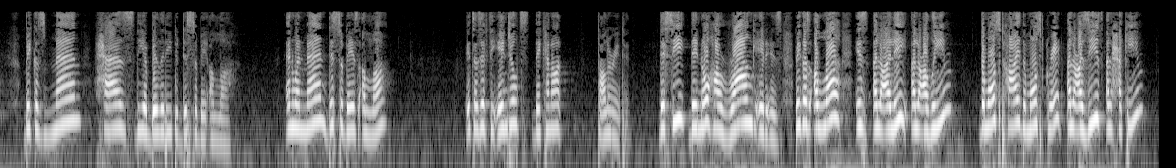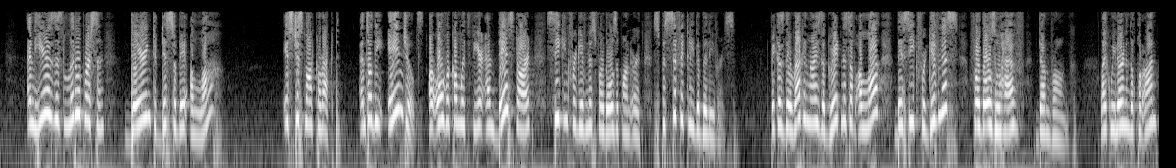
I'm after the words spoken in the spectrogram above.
Because man has the ability to disobey Allah. And when man disobeys Allah, it's as if the angels, they cannot tolerate it. They see, they know how wrong it is. Because Allah is Al-Ali, Al-Azim, the most high, the most great, Al-Aziz, Al-Hakim. And here's this little person daring to disobey Allah. It's just not correct. And so the angels are overcome with fear and they start seeking forgiveness for those upon earth, specifically the believers. Because they recognize the greatness of Allah, they seek forgiveness for those who have done wrong. Like we learn in the Quran,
